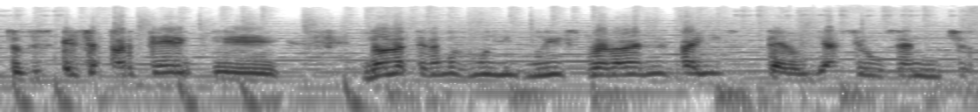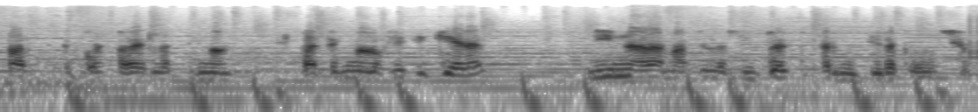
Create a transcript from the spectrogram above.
Entonces, esa parte eh, no la tenemos muy, muy explorada en el país, pero ya se usa en muchas partes, te puedes saber la, la tecnología que quieras y nada más el asunto es permitir la producción.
